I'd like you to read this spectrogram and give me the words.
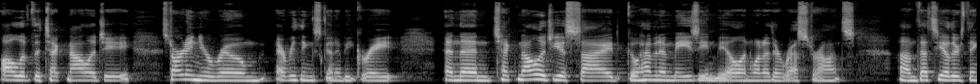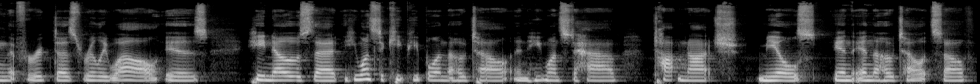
all of the technology. Start in your room. Everything's going to be great. And then technology aside, go have an amazing meal in one of their restaurants. Um, that's the other thing that Farukh does really well is he knows that he wants to keep people in the hotel and he wants to have top notch meals in, in the hotel itself.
